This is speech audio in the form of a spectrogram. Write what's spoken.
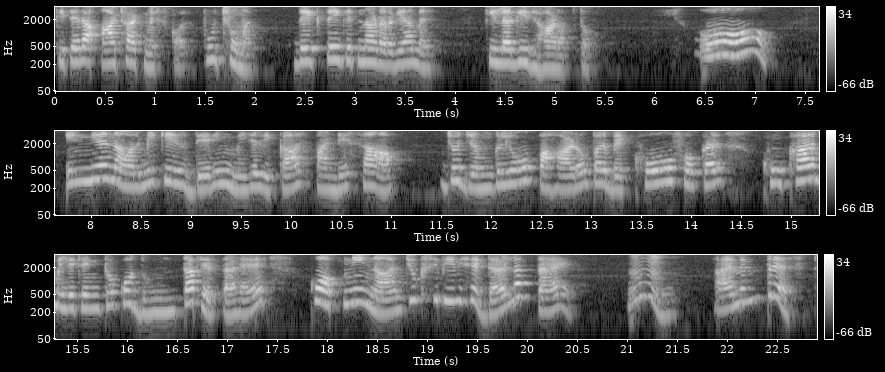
कि तेरा आठ आठ मिस कॉल पूछो मत। देखते ही कितना डर गया मैं। कि लगी झाड़ अब तो। ओ इंडियन आर्मी के इस डेरिंग मेजर विकास पांडे साहब, जो जंगलों, पहाड़ों पर बेखौफ होकर खूंखार मिलिटेंटों को ढूंढता फिरता है, को अपनी नाजुक सी बीवी से डर लगता है? आई एम इम्प्रेस्ड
